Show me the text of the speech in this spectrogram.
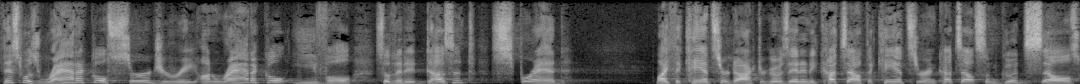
this was radical surgery on radical evil so that it doesn't spread. Like the cancer doctor goes in and he cuts out the cancer and cuts out some good cells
